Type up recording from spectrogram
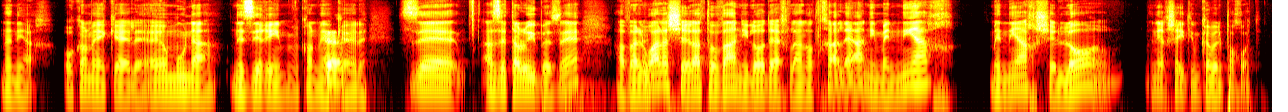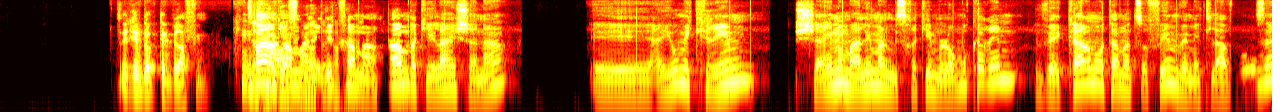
נניח, או כל מיני כאלה, אמונה, נזירים וכל מיני כן. כאלה. זה, אז זה תלוי בזה, אבל וואלה, שאלה טובה, אני לא יודע איך לענות לך עליה, אני מניח, מניח שלא, מניח שהייתי מקבל פחות. צריך לבדוק את הגרפים. פעם, אני אגיד לך. מה, פעם בקהילה הישנה, אה, היו מקרים שהיינו מעלים על משחקים לא מוכרים, והכרנו אותם לצופים והם התלהבו מזה,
